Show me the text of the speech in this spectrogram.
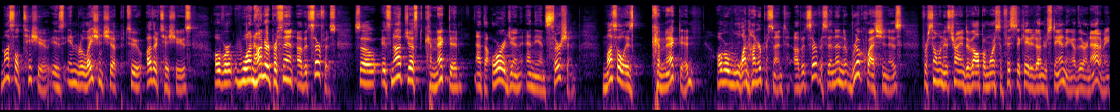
muscle tissue is in relationship to other tissues over 100% of its surface. So it's not just connected at the origin and the insertion. Muscle is connected over 100% of its surface. And then the real question is, for someone who's trying to develop a more sophisticated understanding of their anatomy,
